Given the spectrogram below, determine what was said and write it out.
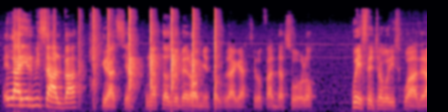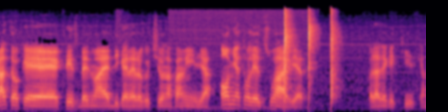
E l'Arier mi salva. Grazie. Un applauso per Omietos, ragazzi, lo fa da solo. Questo è il gioco di squadra, altro che Chris Benoit e Eddie Guerrero che uccidono una famiglia. Omiatol e il suo Harrier. Guardate che killcam.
